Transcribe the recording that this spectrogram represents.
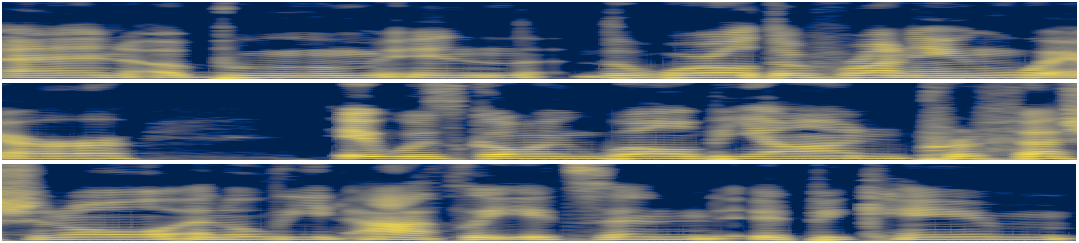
and a boom in the world of running where it was going well beyond professional and elite athletes and it became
